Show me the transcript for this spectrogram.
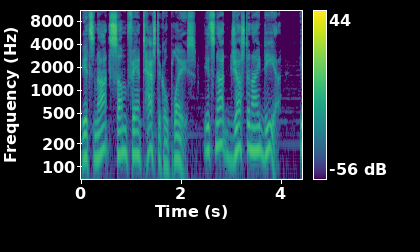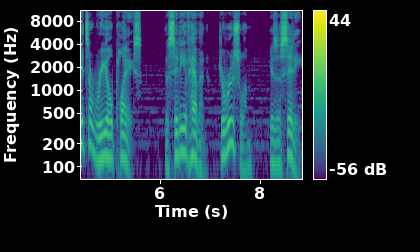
It's not some fantastical place. It's not just an idea. It's a real place. The city of heaven, Jerusalem is a city.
